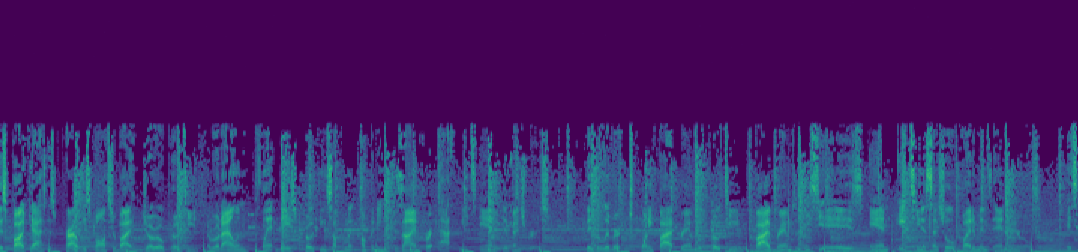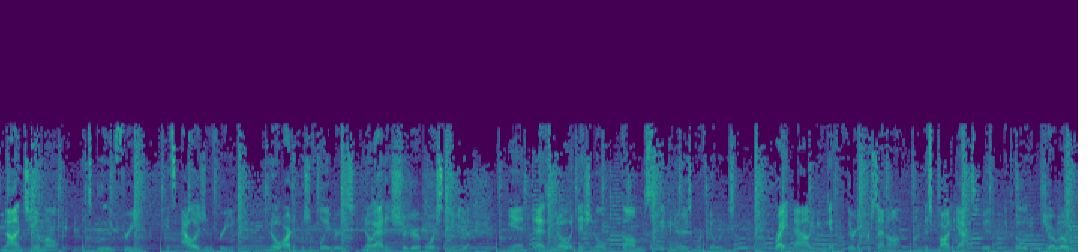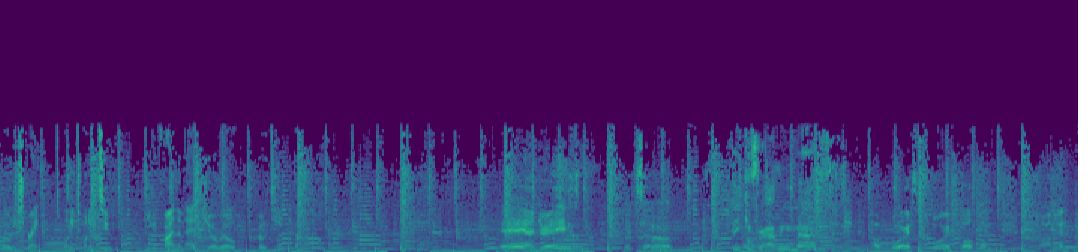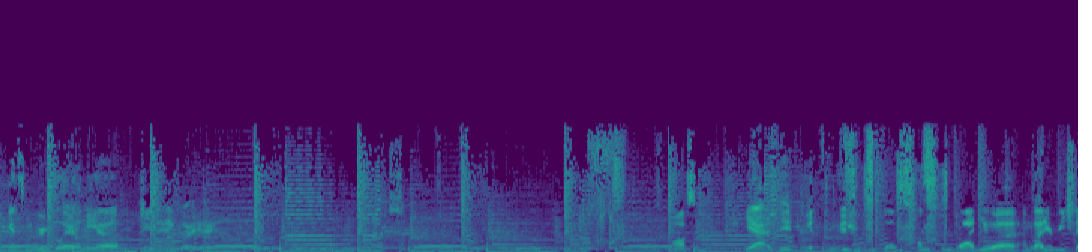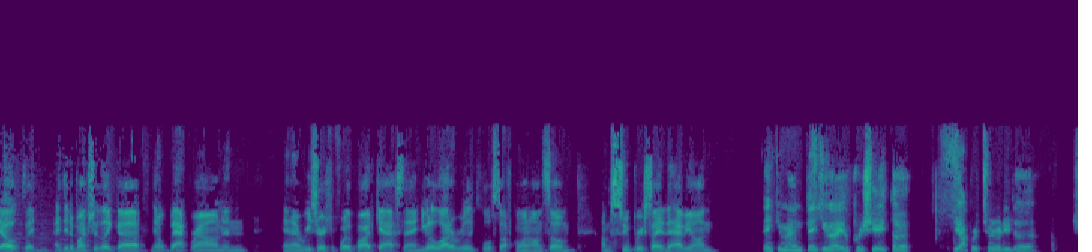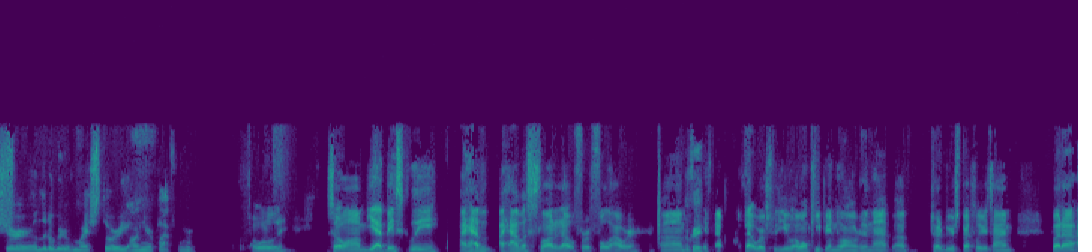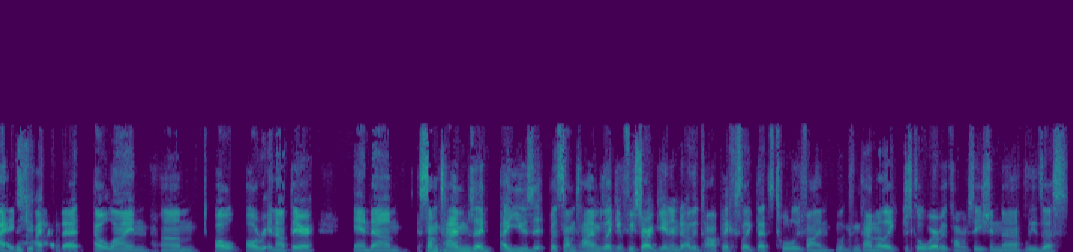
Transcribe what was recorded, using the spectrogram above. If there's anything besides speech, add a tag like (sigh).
This podcast is proudly sponsored by Joro Protein, a Rhode Island plant-based protein supplement company designed for athletes and adventurers. They deliver 25 grams of protein, 5 grams of BCAAs, and 18 essential vitamins and minerals. It's non-GMO, it's gluten-free, it's allergen-free, no artificial flavors, no added sugar or stevia, and it has no additional gums, thickeners, or fillers. Right now, you can get 30% off on this podcast with the code JORO Rhody Strength 2022. You can find them at joroprotein.com. Hey, Andres. What's up? Thank you for having me, Matt. Of course, of course. Welcome. Oh, I'm, gonna, I'm getting some weird glare. Let me uh, change the angle right here. Awesome. Yeah, dude. I'm, I'm glad you. Uh, I'm glad you reached out because I I did a bunch of like uh you know background and and uh, research before the podcast, and you got a lot of really cool stuff going on. So I'm super excited to have you on. Thank you, man. Thank you. I appreciate the the opportunity to share a little bit of my story on your platform. Totally. So um yeah, basically I have I have us slotted out for a full hour. Um Okay. if that that works with you. I won't keep you any longer than that. Uh try to be respectful of your time. But uh I. I have that outline um all all written out there. And um sometimes I I use it, but sometimes like if we start getting into other topics, like that's totally fine. We can kind of like just go wherever the conversation uh leads us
